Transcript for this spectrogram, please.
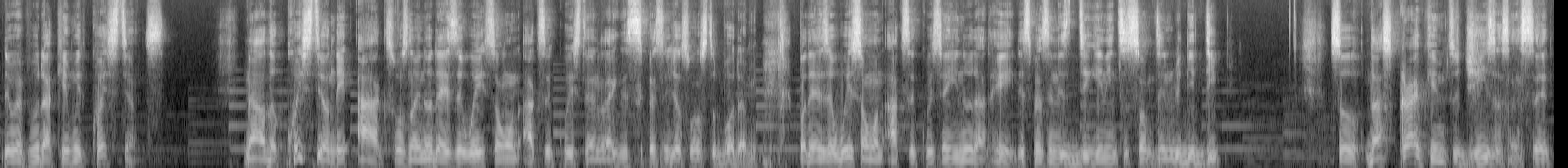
they were people that came with questions. Now, the question they asked was not, you know, there's a way someone asks a question, like this person just wants to bother me. But there's a way someone asks a question, you know that, hey, this person is digging into something really deep. So that scribe came to Jesus and said,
